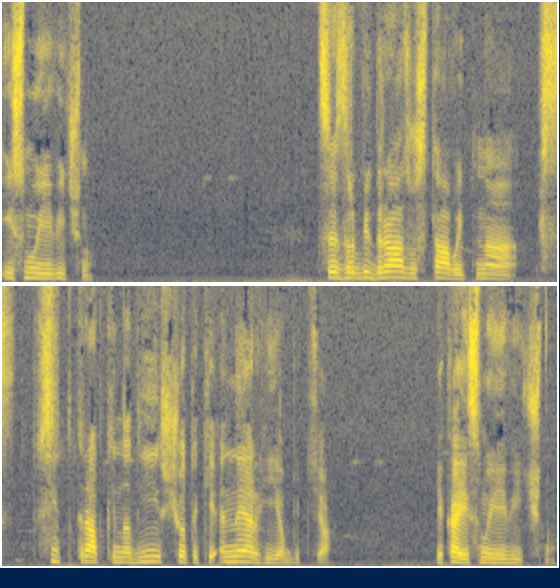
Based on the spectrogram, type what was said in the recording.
існує вічно? Це відразу ставить на всі крапки над «і», що таке енергія буття, яка існує вічно.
